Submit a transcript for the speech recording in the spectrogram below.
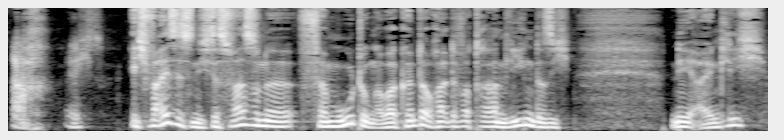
Ach, echt? Ich weiß es nicht. Das war so eine Vermutung, aber könnte auch halt einfach daran liegen, dass ich, nee, eigentlich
